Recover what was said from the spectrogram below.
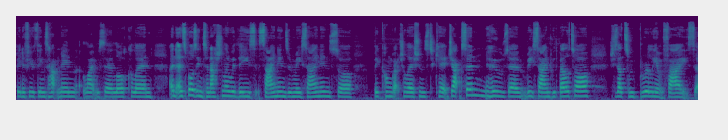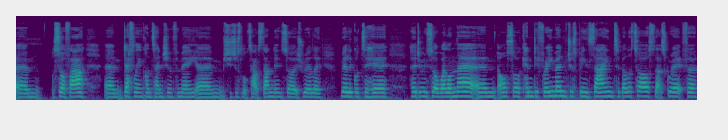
been a few things happening, like we say, locally and, and, and I suppose internationally with these signings and re signings. So, big congratulations to Kate Jackson, who's um, re signed with Bellator. She's had some brilliant fights um, so far. Um, definitely in contention for me. Um, she's just looked outstanding, so it's really, really good to hear her doing so well on there. Um, also, Kennedy Freeman just being signed to Bellator, so that's great for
